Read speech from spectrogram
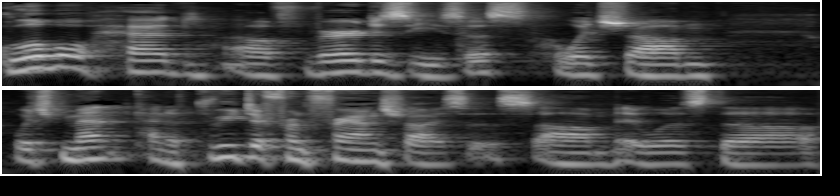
global head of rare diseases, which um, which meant kind of three different franchises. Um, it was the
